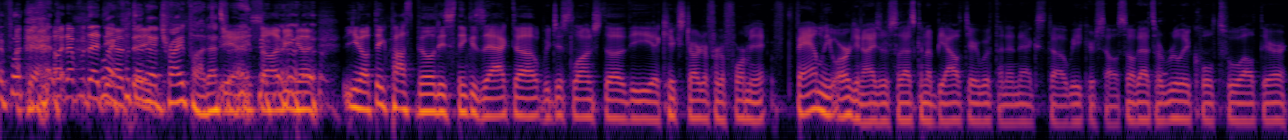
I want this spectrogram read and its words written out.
I put that? Where'd I put that Well, I put that in a tripod. That's yeah, right. so I mean, uh, you know, think possibilities, think exacta. We just launched the the uh, Kickstarter for the family organizer, so that's going to be out there within the next uh, week or so. So that's a really cool tool out there.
